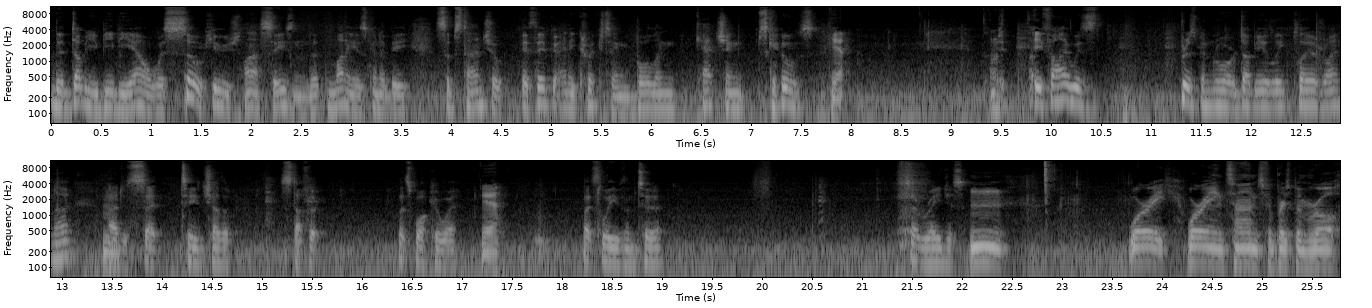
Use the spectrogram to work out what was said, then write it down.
the WBBL was so huge last season that the money is going to be substantial. If they've got any cricketing, bowling, catching skills, Yeah. if I was Brisbane Roar W League players right now, I'd have said to each other, "Stuff it, let's walk away, yeah. Let's leave them to it." It's outrageous. Mm. worry worrying times for Brisbane Roar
